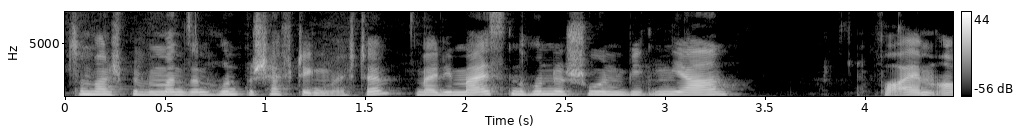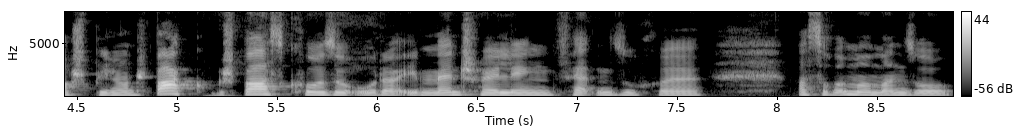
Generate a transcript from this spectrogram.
zum Beispiel, wenn man seinen Hund beschäftigen möchte, weil die meisten Hundeschulen bieten ja vor allem auch Spiel- und Spaßkurse oder eben Mantrailing, Fährtensuche, was auch immer man so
